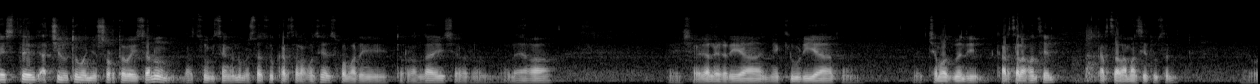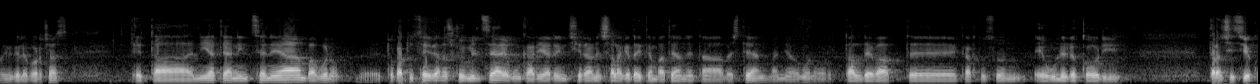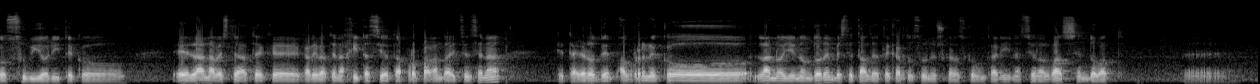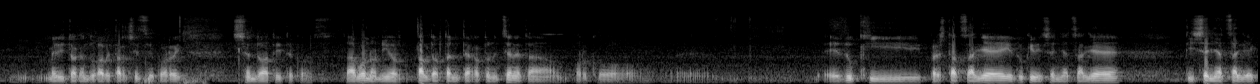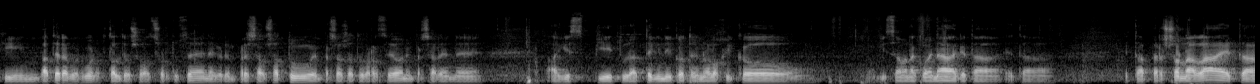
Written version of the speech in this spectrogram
beste atxilotu baino sortu behar izan nun, batzuk izan genuen, beste batzuk kartzala gontzien, Juan Mari Torraldai, Xaber Oleaga, Xaber Alegria, Iñaki Uria, eta txamauz bendi, kartzala gontzien, kartzala mazitu zen, e, hori gele bortxaz. Eta niatean nintzenean, ba, bueno, tokatu zaidan asko ibiltzea egunkariaren txiran salaketa iten batean eta bestean, baina bueno, talde bat e, kartu zuen eguneroko hori, transizioko zubi horiteko e, lana beste batek e, gari baten agitazio eta propaganda ditzen zena, eta gero de, aurreneko lan horien ondoren beste taldeatek hartu zuen Euskarazko Bunkari Nazional bat, sendo bat, e, merituak endu gabe transizioko horri, sendo bat egiteko. Eta, bueno, ni hor, talde hortan integratu nintzen, eta horko eduki prestatzaile, eduki diseinatzaile, diseinatzaileekin batera, bueno, talde oso bat sortu zen, gero enpresa osatu, enpresa osatu berrazeon, enpresaren e, agizpietura tekniko-teknologiko gizabanakoenak eta eta eta personala eta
